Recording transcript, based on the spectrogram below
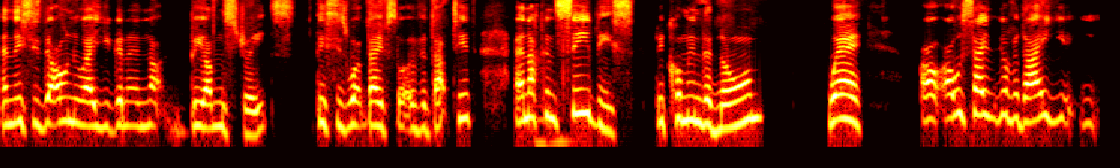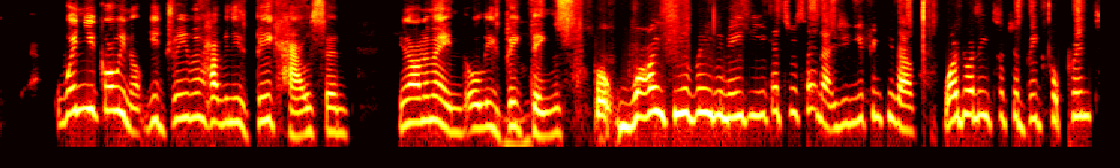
and this is the only way you're gonna not be on the streets. This is what they've sort of adapted, and I can mm. see this becoming the norm. Where I, I was saying the other day, you, you, when you're growing up, you dream of having this big house and. You know what I mean? All these big mm. things. But why do you really need it? You get to a certain age and you think to yourself, why do I need such a big footprint?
